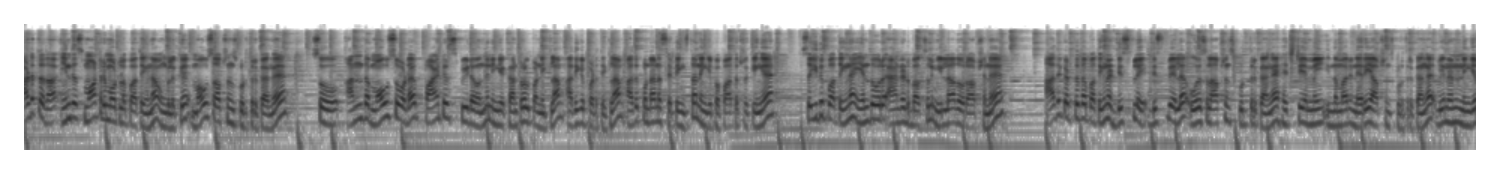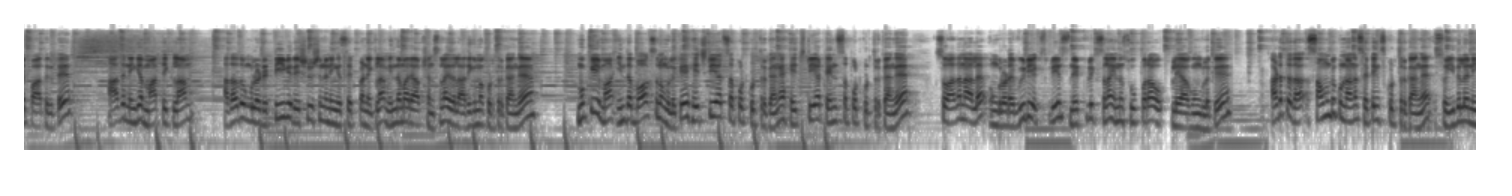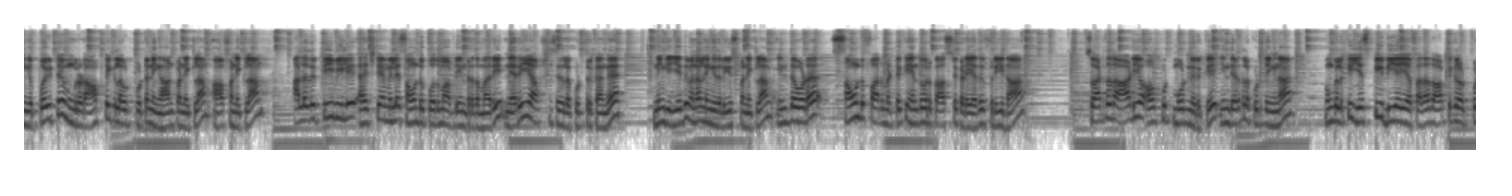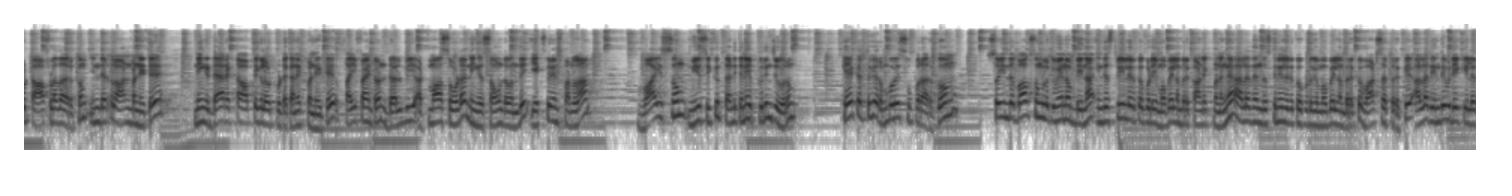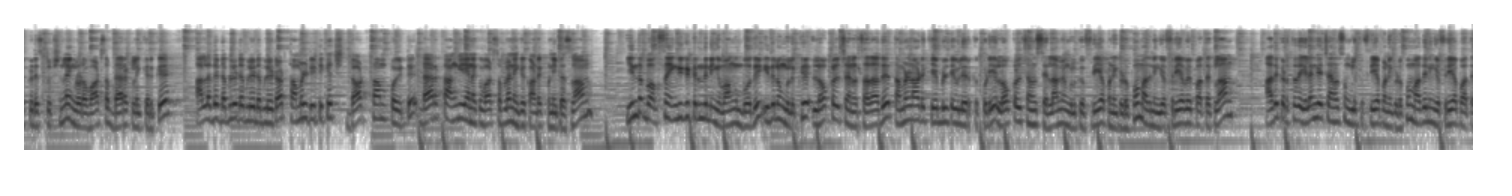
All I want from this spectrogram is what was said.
அடுத்ததாக இந்த ஸ்மார்ட் ரிமோட்டில் பார்த்தீங்கன்னா உங்களுக்கு மவுஸ் ஆப்ஷன்ஸ் கொடுத்துருக்காங்க. ஸோ அந்த மவுஸோட பாயிண்டர் ஸ்பீடை வந்து நீங்கள் கண்ட்ரோல் பண்ணிக்கலாம் அதிகப்படுத்திக்கலாம். அதுக்குண்டான செட்டிங்ஸ் தான் நீங்கள் இப்போ பார்த்துட்ருக்கீங்க ஸோ இது பார்த்தீங்கன்னா எந்த ஒரு ஆண்ட்ராய்டு பாக்ஸிலும் இல்லாத ஒரு ஆப்ஷனு அதுக்கு அடுத்ததாக பார்த்தீங்கன்னா டிஸ்ப்ளே டிஸ்ப்ளேல ஒரு சில ஆப்ஷன்ஸ் கொடுத்துருக்காங்க. ஹெச்டிஎம்ஐ இந்த மாதிரி நிறைய ஆப்ஷன்ஸ் கொடுத்துருக்காங்க. வேணும்னு நீங்கள் பார்த்துக்கிட்டு அதை நீங்கள் மாற்றிக்கலாம் அதாவது உங்களோட டிவி ரெசல்யூஷனை நீங்கள் செட் பண்ணிக்கலாம். இந்த மாதிரி ஆப்ஷன்ஸ்லாம் இதில் அதிகமாக கொடுத்துருக்காங்க. முக்கியமாக இந்த பாக்ஸில் உங்களுக்கு ஹெச்டிஆர் சப்போர்ட் கொடுத்துருக்காங்க. ஹெச்டிஆர் டென் சப்போர்ட் கொடுத்துருக்காங்க. ஸோ அதனால் உங்களோட வீடியோ எக்ஸ்பீரியன்ஸ் நெட்ஃப்ளிக்ஸ்லாம் இன்னும் சூப்பராக ப்ளே ஆகும் உங்களுக்கு. அடுத்ததாக சவுண்டுக்கு உண்டான செட்டிங்ஸ் கொடுத்துருக்காங்க. ஸோ இதில் நீங்கள் போயிட்டு உங்களோட ஆப்டிக்கல் அவுட்புட்டை நீங்கள் ஆன் பண்ணிக்கலாம் ஆஃப் பண்ணிக்கலாம். அல்லது டிவிலே ஹெச்டிஎம்மிலே சவுண்டு போதுமா அப்படின்றத மாதிரி நிறைய ஆப்ஷன்ஸ் இதில் கொடுத்துருக்காங்க. நீங்கள் எது வேணாலும் நீங்கள் இதில் யூஸ் பண்ணிக்கலாம். இதோட சவுண்டு ஃபார்மேட்டுக்கு எந்த ஒரு காஸ்ட்டு கிடையாது ஃப்ரீ தான். ஸோ அடுத்தது ஆடியோ அவுட்புட் மோட்னு இருக்குது இந்த இடத்துல கொடுத்தீங்கன்னா உங்களுக்கு எஸ்பிடிஐஎஃப் அதாவது ஆப்டிக்கல் அவுட்புட் ஆஃபில் தான் இருக்கும். இந்த இடத்துல ஆன் பண்ணிவிட்டு நீங்கள் டேரெக்டாக ஆப்டிக்கல் அவுட்புட்டை கனெக்ட் பண்ணிவிட்டு ஃபைவ் பாயிண்ட் ஒன் டல்பி அட்மாஸோட நீங்கள் சவுண்டை வந்து எக்ஸ்பீரியன்ஸ் பண்ணலாம். வாய்ஸும் மியூசிக்கும் தனித்தனியாக பிரிஞ்சு வரும். கேட்கறதுக்கு ரொம்பவே சூப்பராக இருக்கும். ஸோ இந்த பாக்ஸ் உங்களுக்கு வேணும் அப்படின்னா இந்த ஸ்க்ரீனில் இருக்கக்கூடிய மொபைல் நம்பருக்கு காண்டாக்ட் பண்ணுங்கள் அல்லது இந்த ஸ்க்ரீனில் இருக்கக்கூடிய மொபைல் நம்பருக்கு வாட்ஸ்அப் இருக்குது அல்லது இந்த வீடியோ கீழே இருக்க டிஸ்கிரிப்ஷனில் எங்களோட வாட்ஸ்அப் டேரக்ட் லிங்க் இருக்குது அல்லது W W W dot Tamil DTH dot com போயிட்டு டேரெக்டாக அங்கேயே எனக்கு வாட்ஸ்அப்பில் நீங்கள் காண்டாக்ட் பண்ணி பேசலாம். இந்த பாக்ஸை எங்ககிட்ட இருந்து நீங்கள் வாங்கும்போது இதில் உங்களுக்கு லோக்கல் சேனல்ஸ் அதாவது தமிழ்நாடு கேபிள் டிவியில் இருக்கக்கூடிய லோக்கல் சேனல்ஸ் எல்லாமே உங்களுக்கு ஃப்ரீயாக பண்ணி கொடுப்போம். அது நீங்கள் ஃப்ரீயாகவே பார்த்துக்கலாம். அதுக்கடுத்தது இலங்கை சேனல்ஸ் உங்களுக்கு ஃப்ரீயாக பண்ணி கொடுப்போம். அது நீங்கள் ஃப்ரீயாக பார்த்து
